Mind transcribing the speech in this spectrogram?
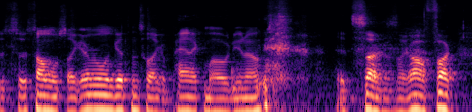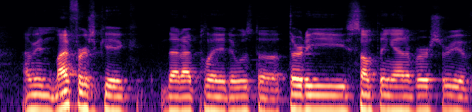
It's, it's almost like everyone gets into like a panic mode, you know. it sucks. It's like oh fuck. I mean, my first gig that I played, it was the thirty something anniversary of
